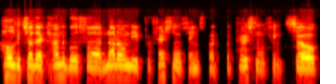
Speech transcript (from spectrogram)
hold each other accountable for not only professional things but but personal things. So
